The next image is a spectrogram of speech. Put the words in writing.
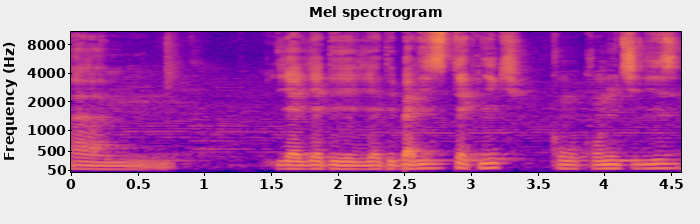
il y, y, a des balises techniques qu'on utilise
